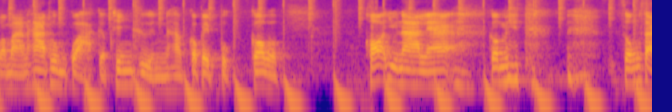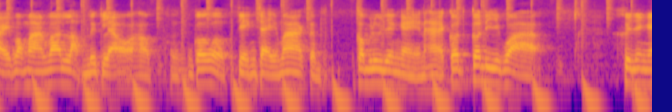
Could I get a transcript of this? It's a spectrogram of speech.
ประมาณห้าทุ่มกว่าเกือบเที่ยงคืนนะครับ ก็ไปปลุกก็แบบเคาะอยู่นานเลยฮะก็ไม่สงสัยประมาณว่าหลับลึกแล้วครับ ผมก็แบบเกรงใจมากแต่ก็ไม่รู้ยังไงนะฮะก็ก็ดีกว่า คือยังไง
